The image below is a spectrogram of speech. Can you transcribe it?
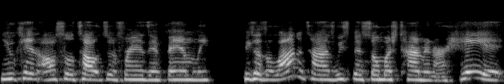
You can also talk to friends and family because a lot of times we spend so much time in our head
